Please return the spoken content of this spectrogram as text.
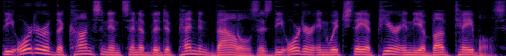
The order of the consonants and of the dependent vowels is the order in which they appear in the above tables.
